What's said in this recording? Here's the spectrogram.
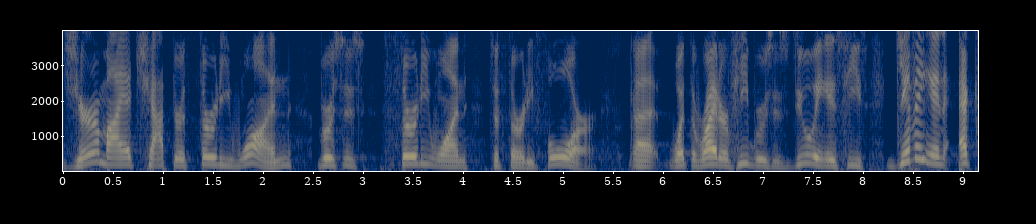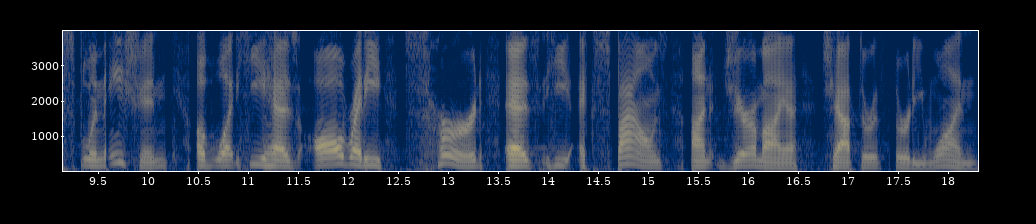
Jeremiah chapter 31, verses 31 to 34 uh, what the writer of Hebrews is doing is he's giving an explanation of what he has already heard as he expounds on Jeremiah chapter 31.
